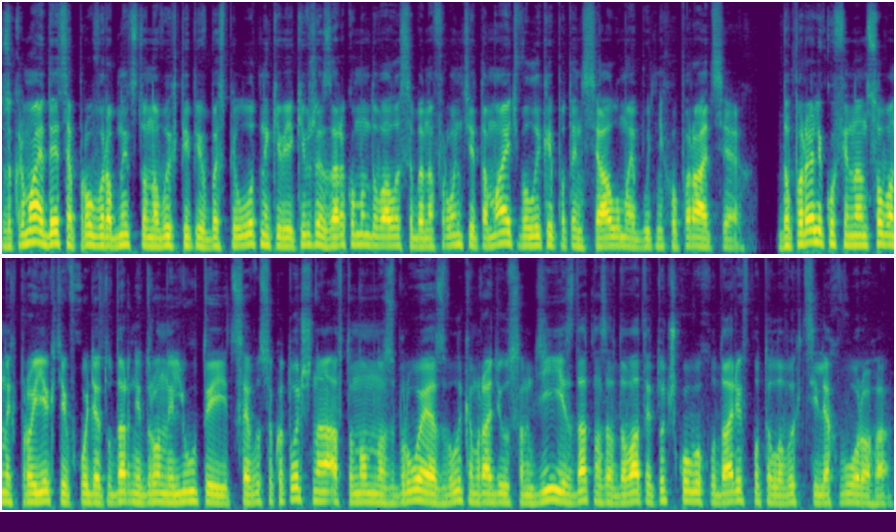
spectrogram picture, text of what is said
Зокрема, йдеться про виробництво нових типів безпілотників, які вже зарекомендували себе на фронті та мають великий потенціал у майбутніх операціях. До переліку фінансованих проєктів входять ударні дрони Лютий. Це високоточна автономна зброя з великим радіусом дії, здатна завдавати точкових ударів по тилових цілях ворога.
